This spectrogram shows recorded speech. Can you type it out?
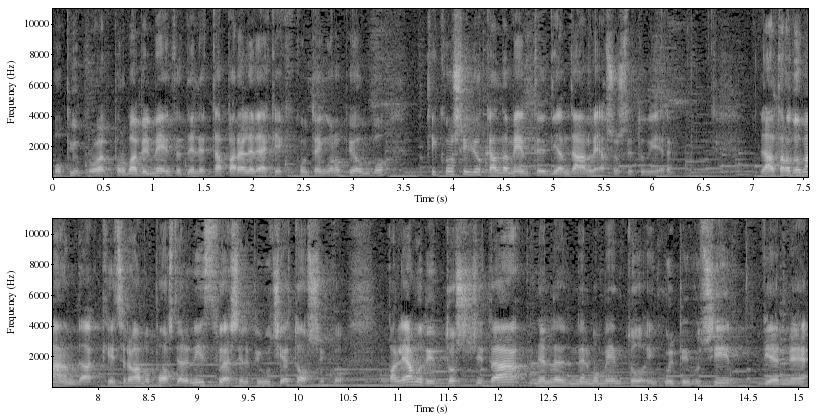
o più probabilmente delle tapparelle vecchie che contengono piombo, ti consiglio caldamente di andarle a sostituire. L'altra domanda che ci eravamo posti all'inizio è se il PVC è tossico. Parliamo di tossicità nel, nel momento in cui il PVC viene,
